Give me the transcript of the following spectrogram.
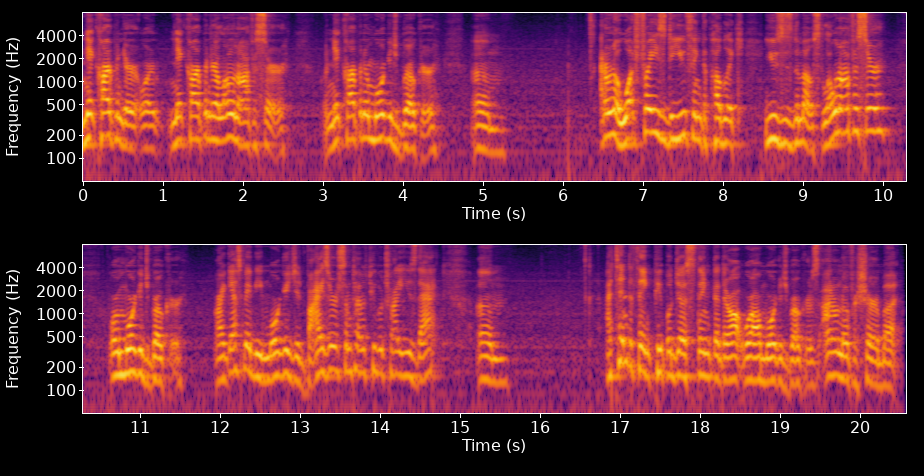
Nick Carpenter or Nick Carpenter loan officer or Nick Carpenter mortgage broker. Um, I don't know. What phrase do you think the public uses the most? Loan officer or mortgage broker? Or I guess maybe mortgage advisor. Sometimes people try to use that. Um, I tend to think people just think that they're all, we're all mortgage brokers. I don't know for sure, but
